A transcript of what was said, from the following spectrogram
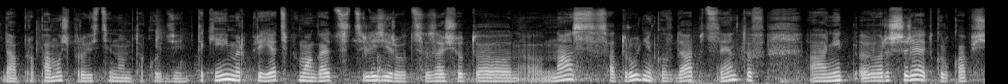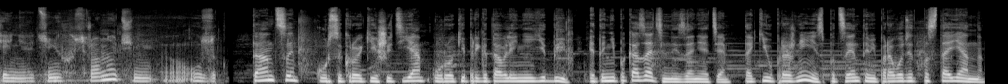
да, помочь провести нам такой день. Такие мероприятия помогают социализироваться за счет э, нас, сотрудников, да, пациентов. Они э, расширяют круг общения, ведь у них все равно очень э, узок. Танцы, курсы кройки и шитья, уроки приготовления еды – это не показательные занятия. Такие упражнения с пациентами проводят постоянно.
